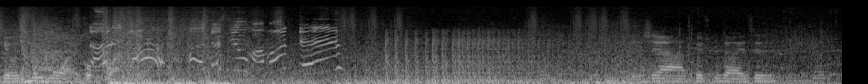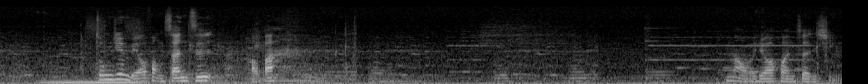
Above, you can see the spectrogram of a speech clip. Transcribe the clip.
么可以一直丢？这么莫来够管。私を守って等一下，推出再来一只，中间不要放三只。 好吧，那我就要换阵型了。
